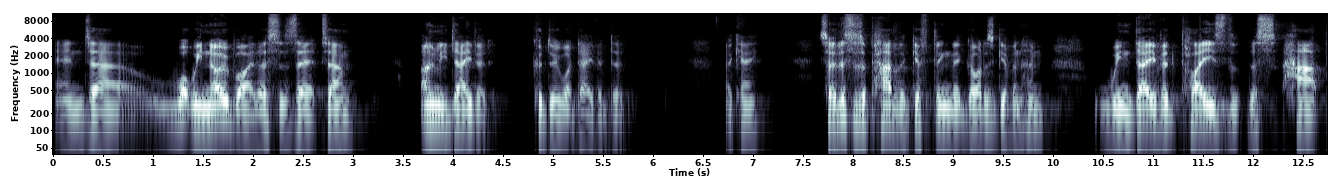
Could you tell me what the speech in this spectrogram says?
And uh, what we know by this is that um, only David could do what David did. Okay? So, this is a part of the gifting that God has given him. When David plays this harp,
